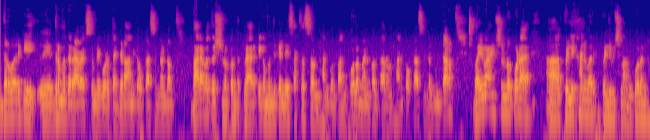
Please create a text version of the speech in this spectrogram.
ఇద్దరు వారికి ఇద్దరి మధ్య రావాల్సినవి కూడా తగ్గడానికి అవకాశం కనడం భార్యాభర్త విషయంలో కొంత క్లారిటీగా ముందుకెళ్ళి సక్సెస్ ఉండడానికి కొంత అనుకూలమైన ఫలితాలు ఉండడానికి అవకాశం కలిగి ఉంటారు. వైవాహిషంలో కూడా పెళ్ళి కాని వారికి పెళ్ళి విషయంలో అనుకూలంగా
